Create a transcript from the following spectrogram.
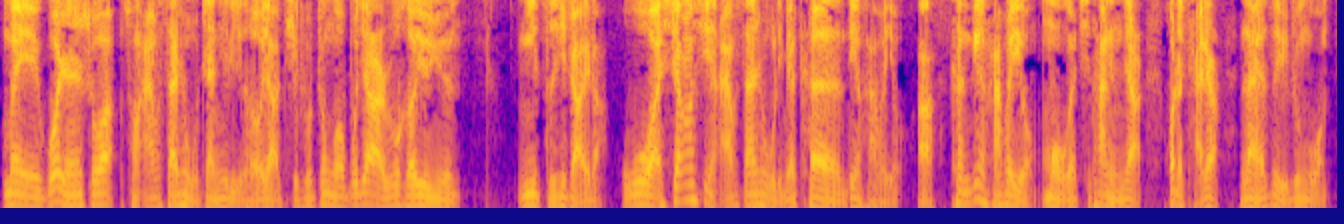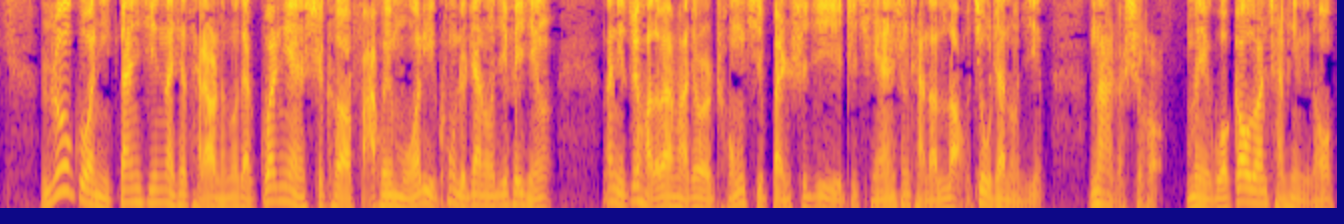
美国人说，从 F 三十五战机里头要剔除中国部件，如何运运？你仔细找一找，我相信 F 三十五里面肯定还会有啊，肯定还会有某个其他零件或者材料来自于中国。如果你担心那些材料能够在关键时刻发挥魔力，控制战斗机飞行，那你最好的办法就是重启本世纪之前生产的老旧战斗机。那个时候，美国高端产品里头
